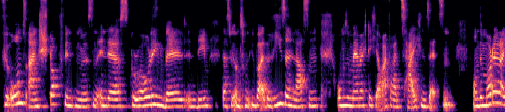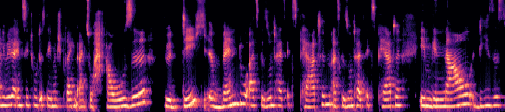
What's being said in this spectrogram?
für uns einen Stopp finden müssen in der Scrolling-Welt, in dem, dass wir uns von überall berieseln lassen, umso mehr möchte ich auch einfach ein Zeichen setzen. Und The Modern Ayurveda Institut ist dementsprechend ein Zuhause für dich, wenn du als Gesundheitsexpertin, als Gesundheitsexperte eben genau dieses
